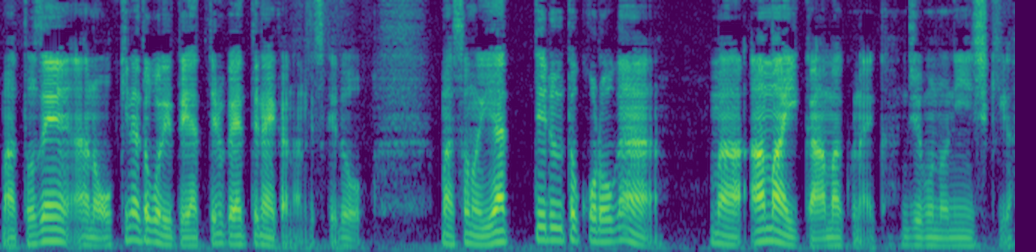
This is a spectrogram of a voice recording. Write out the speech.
まあ当然、あの、大きなところで言うとやってるかやってないかなんですけど、まあそのやってるところが、まあ甘いか甘くないか、自分の認識が。っ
